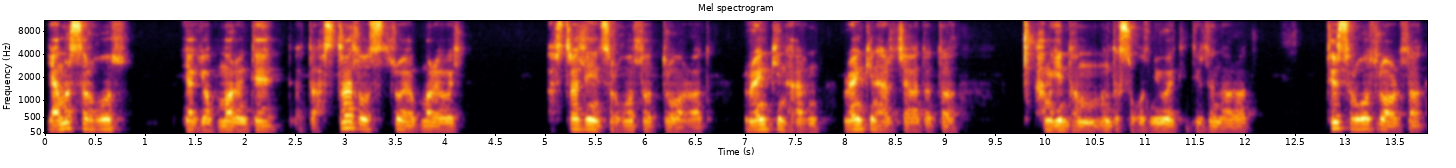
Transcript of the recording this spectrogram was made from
ямар сургууль яг явмаар байна те? Одоо австрал улс руу явмаар байвал австралийн сургуулиуд руу ороод ранкинг харна. Ранкинг харж байгаад одоо хамгийн том мундаг сургууль нь юу байдгийг тэр лөө ороод тэр сургууль руу орлоо.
